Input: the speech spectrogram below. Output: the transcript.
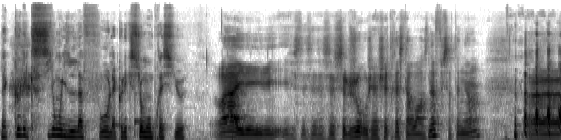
la collection, il la faut, la collection, mon précieux. Voilà, il c'est le jour où j'achèterai Star Wars 9, certainement. euh...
